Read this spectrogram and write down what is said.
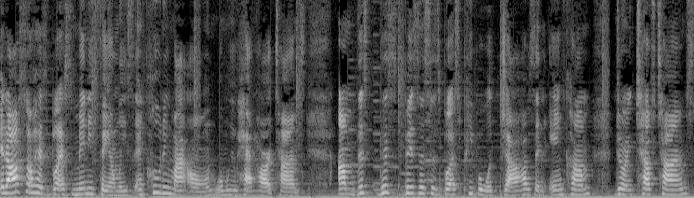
It also has blessed many families, including my own, when we've had hard times. Um, this this business has blessed people with jobs and income during tough times.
